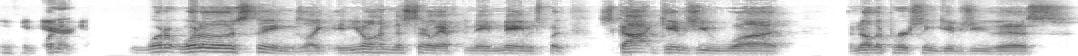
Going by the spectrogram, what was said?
they? What- What what are those things like? And you don't necessarily have to name names, but Scott gives you what, another person gives you this.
